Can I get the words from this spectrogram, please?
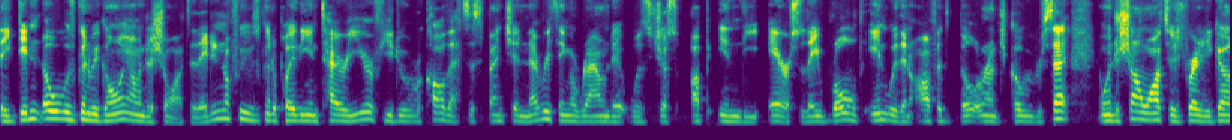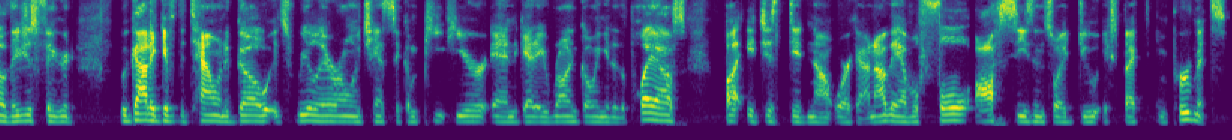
they didn't know what was going to be going on with Deshaun Watson. They didn't know if he was going to play the entire year. If you do recall, that suspension and everything around it was just up in the air. So they rolled in with an offense built around Jacoby Brissett. And when Deshaun Watson was ready to go, they just just figured we got to give the talent a go. It's really our only chance to compete here and get a run going into the playoffs, but it just did not work out. Now they have a full off season, so I do expect improvements.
